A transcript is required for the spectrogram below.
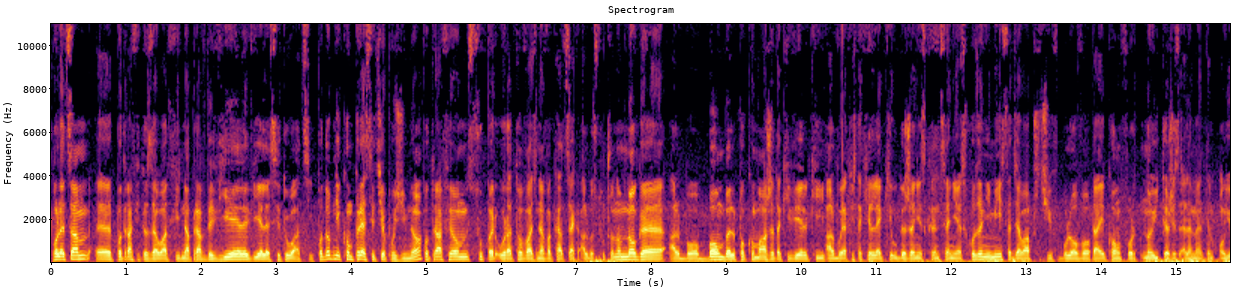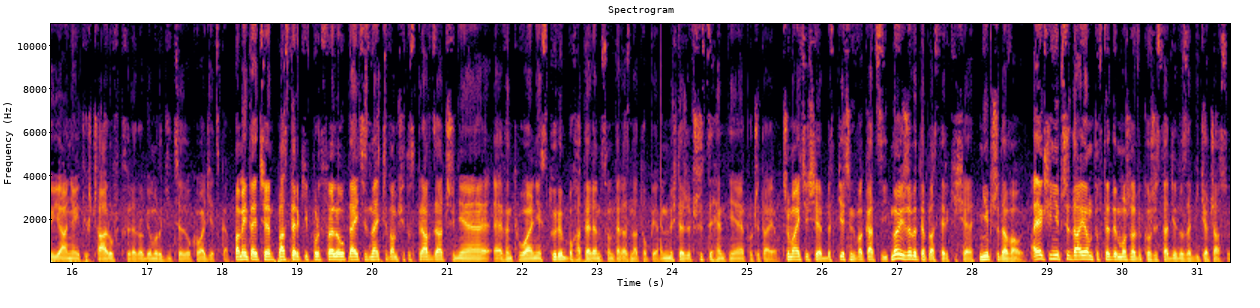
Polecam, e, potrafi to załatwić naprawdę wiele, wiele sytuacji. Podobnie kompresy ciepło-zimno potrafią super uratować na wakacjach albo stłuczoną nogę, albo bąbel po komarze taki wielki, albo jakieś takie lekkie uderzenie, skręcenie. Schłodzenie miejsca działa przeciwbólowo, daje komfort, no i też jest elementem ojojania i tych czarów, które robią rodzice dookoła dziecka. Pamiętajcie, plasterki w portfelu, dajcie znać, czy wam się to sprawdza, czy nie, ewentualnie z którym bohaterem są teraz na topie. Myślę, że wszyscy chętnie poczytają. Trzymajcie się, bezpiecznych wakacji, no i żeby te plasterki się nie przydawały. A jak się nie przydają, to wtedy można wykorzystać je do zabicia czasu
